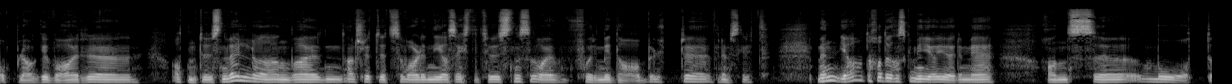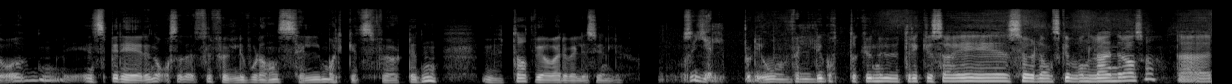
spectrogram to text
opplaget var 18 000, vel, og da han, var, han sluttet så var det 69 000, så det var jo formidabelt fremskritt. Men ja, det hadde ganske mye å gjøre med hans måte å inspirere og også det, selvfølgelig hvordan han selv markedsførte den utad ved å være veldig synlig. Så hjelper det jo veldig godt å kunne uttrykke seg i sørlandske one-linere, altså. Det er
